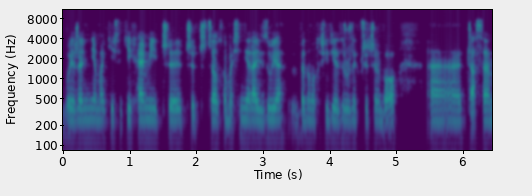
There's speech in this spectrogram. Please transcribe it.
bo jeżeli nie ma jakiejś takiej chemii, czy, czy, czy ta osoba się nie realizuje, wiadomo, to się dzieje z różnych przyczyn, bo e, czasem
